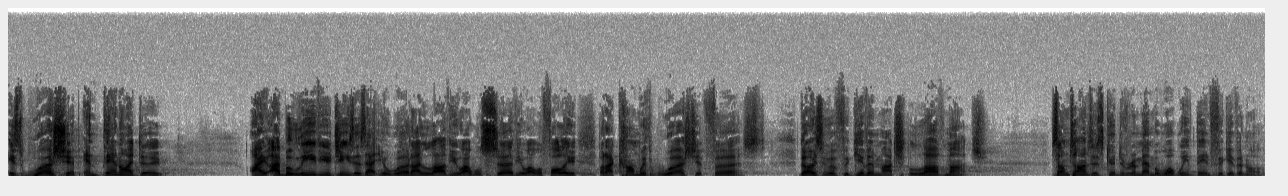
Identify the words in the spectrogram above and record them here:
is worship, and then I do. I, I believe you, Jesus, at your word. I love you. I will serve you. I will follow you. But I come with worship first. Those who have forgiven much love much. Sometimes it's good to remember what we've been forgiven of.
